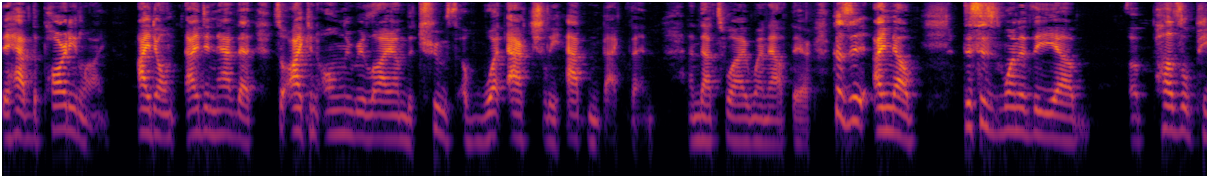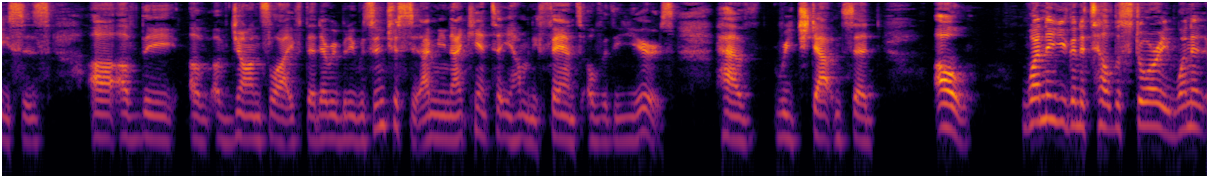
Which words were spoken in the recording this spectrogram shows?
They have the party line I don't, I didn't have that. So I can only rely on the truth of what actually happened back then. And that's why I went out there. Because I know this is one of the uh, uh, puzzle pieces uh, of the of, of John's life that everybody was interested. I mean, I can't tell you how many fans over the years have reached out and said, "Oh, when are you going to tell the story? When it,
